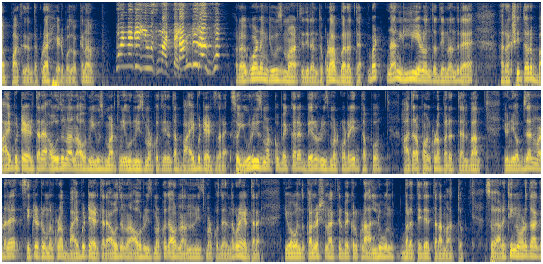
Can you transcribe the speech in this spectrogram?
ತಪ್ಪಾಗ್ತಿದೆ ಅಂತ ಕೂಡ ಹೇಳ್ಬೋದು ಓಕೆನಾ ರಘುವಣ್ಣಗೆ ಯೂಸ್ ಮಾಡ್ತಾ ನಂದು ರಘು ರಘುವಣ್ಣಂಗೆ ಯೂಸ್ ಮಾಡ್ತಿದ್ದೀರಿ ಅಂತ ಕೂಡ ಬರುತ್ತೆ. ಬಟ್ ನಾನು ಇಲ್ಲಿ ಹೇಳುವಂಥದ್ದು ಏನಂದರೆ, ರಕ್ಷಿತ್ ಅವರು ಬಾಯ್ಬಿಟ್ಟು ಹೇಳ್ತಾರೆ, ಹೌದು, ನಾನು ಅವ್ರನ್ನ ಯೂಸ್ ಮಾಡ್ತೀನಿ ಇವ್ರನ್ನ ಯೂಸ್ ಮಾಡ್ಕೊತೀನಿ ಅಂತ ಬಾಯ್ಬಿಟ್ಟು ಹೇಳ್ತಾರೆ. ಸೊ ಇವ್ರು ಯೂಸ್ ಮಾಡ್ಕೋಬೇಕಾದ್ರೆ ಬೇರೆಯವ್ರು ಯೂಸ್ ಮಾಡ್ಕೊಂಡ್ರೆ ಏನು ತಪ್ಪು? ಆ ಥರ ಪಾಯಿಂಟ್ ಕೂಡ ಬರುತ್ತೆ ಅಲ್ವಾ? ಇವ್ನು ಅಬ್ಸರ್ವ್ ಮಾಡಿದ್ರೆ ಸೀಕ್ರೆಟ್ ರೂಮಲ್ಲಿ ಕೂಡ ಬಾಯ್ಬಿಟ್ಟು ಹೇಳ್ತಾರೆ, ಹೌದು, ನಾನು ಅವ್ರು ಯೂಸ್ ಮಾಡ್ಕೋದು, ಅವ್ರು ನಾನು ಯೂಸ್ ಮಾಡ್ಕೋತಾರೆ ಅಂತ ಕೂಡ ಹೇಳ್ತಾರೆ. ಇವಾಗ ಒಂದು ಕನ್ವೆಷನ್ ಆಗ್ತಿರ್ಬೇಕು ಕೂಡ ಅಲ್ಲೂ ಒಂದು ಬರುತ್ತೆ ಇದೇ ಥರ ಮಾತು. ಸೊ ಆ ನೋಡಿದಾಗ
